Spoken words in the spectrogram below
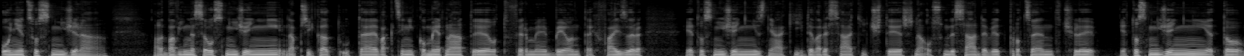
o něco snížená, ale bavíme se o snížení například u té vakcíny Comirnaty od firmy BioNTech Pfizer, je to snížení z nějakých 94 na 89% čili je to snížení, je to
